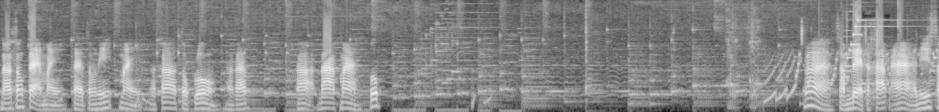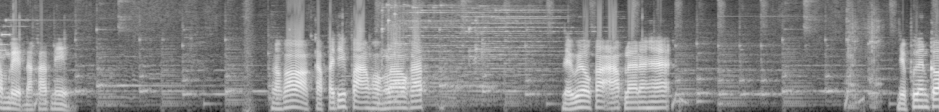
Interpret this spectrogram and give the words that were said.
เราต้องแตะใหม่แต่ตรงนี้ใหม่แล้วก็ตกลงนะครับก็ลากมาปุ๊บอ่าสำเร็จนะครับอ่าอันนี้สำเร็จนะครับนี่ แล้วก็กลับไปที่ฟาร์มของเราครับเลเวลก็อัพแล้วนะฮะเดี๋ยวเพื่อนก็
